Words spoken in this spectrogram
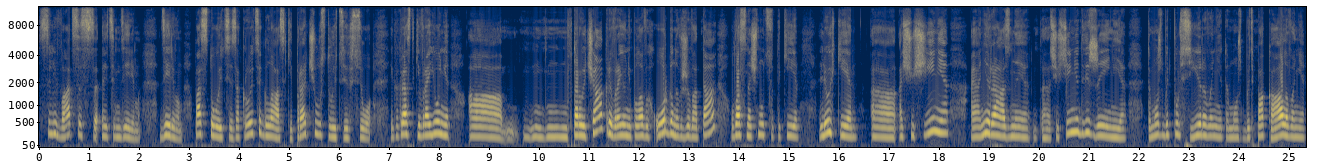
сливаться с этим деревом. деревом. Постойте, закройте глазки, прочувствуйте все. И как раз-таки в районе а, второй чакры, в районе половых органов, живота у вас начнутся такие легкие а, ощущения, они разные, ощущение движения, это может быть пульсирование, это может быть покалывание,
